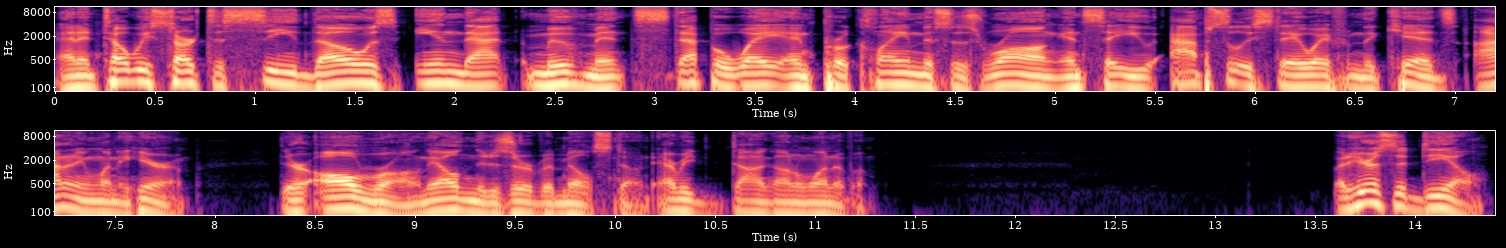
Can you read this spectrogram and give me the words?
And until we start to see those in that movement step away and proclaim this is wrong and say you absolutely stay away from the kids, I don't even want to hear them. They're all wrong. They all deserve a millstone, every doggone one of them. But here's the deal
